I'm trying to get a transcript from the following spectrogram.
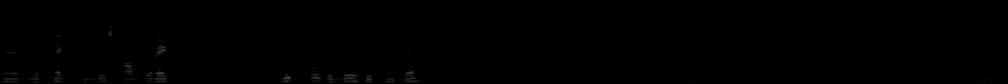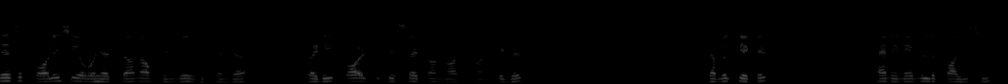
and with next Windows components. Look for Windows Defender. And there's a policy over here turn off Windows Defender. By default it is set on not configured double click it and enable the policy.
